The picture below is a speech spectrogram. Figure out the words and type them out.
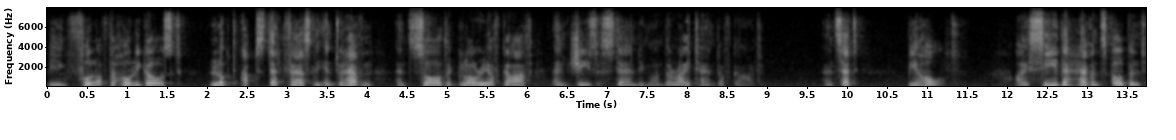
being full of the Holy Ghost, looked up steadfastly into heaven and saw the glory of God and Jesus standing on the right hand of God, and said, Behold, I see the heavens opened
